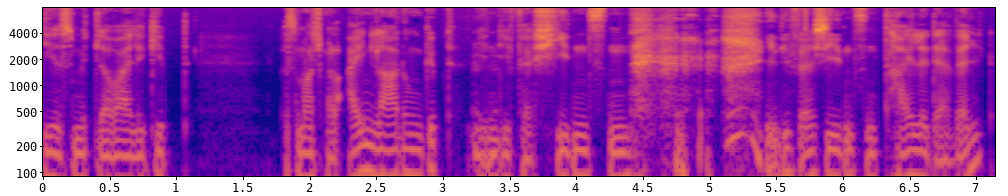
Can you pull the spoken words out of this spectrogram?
die es mittlerweile gibt, es manchmal Einladungen gibt mhm. in die verschiedensten, in die verschiedensten Teile der Welt.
